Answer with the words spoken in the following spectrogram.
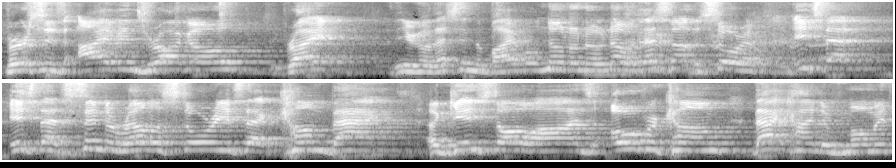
versus Ivan Drago, right? You're going, that's in the Bible? No, no, no, no, that's not the story. It's that, it's that Cinderella story. It's that comeback against all odds, overcome, that kind of moment.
